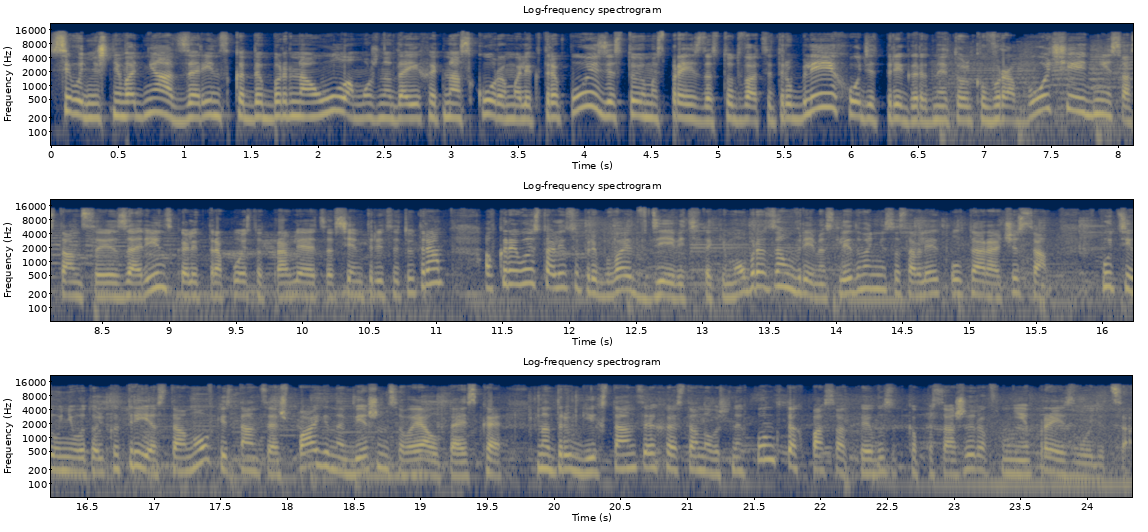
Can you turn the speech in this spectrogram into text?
С сегодняшнего дня от Заринска до Барнаула можно доехать на скором электропоезде. Стоимость проезда 120 рублей. Ходит пригородный только в рабочие дни. Со станции Заринска электропоезд отправляется в 7.30 утра, а в краевую столицу прибывает в 9. Таким образом, время следования составляет полтора часа. В пути у него только три остановки. Станция Шпагина, Бешенцева и Алтайская. На других станциях и остановочных пунктах посадка и высадка пассажиров не производится.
